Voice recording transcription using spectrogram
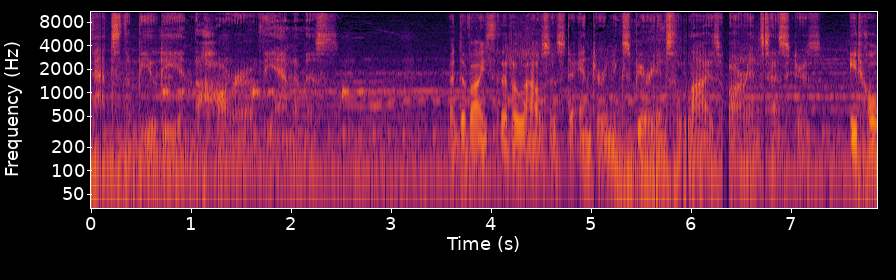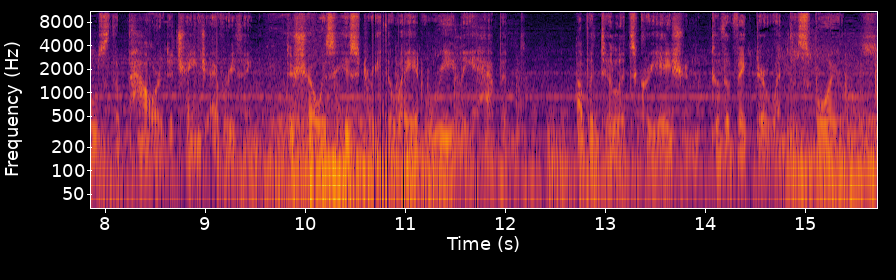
That's the beauty and the horror of the Animus. A device that allows us to enter and experience the lives of our ancestors. It holds the power to change everything, to show us history the way it really happened. Up until its creation, to the victor went the spoils,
